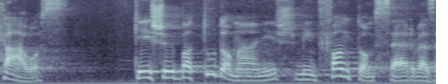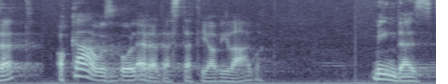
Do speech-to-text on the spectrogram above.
káosz. Később a tudomány is, mint fantom szervezet, a káoszból eredezteti a világot. Mindez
